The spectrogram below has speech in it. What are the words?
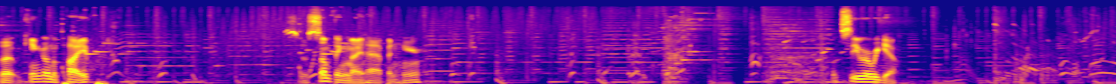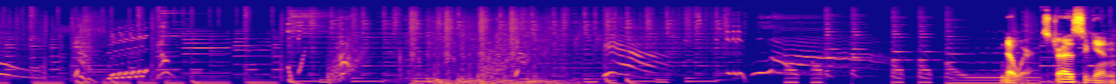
But we can't go in the pipe. So something might happen here. Let's see where we go. Try this again.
